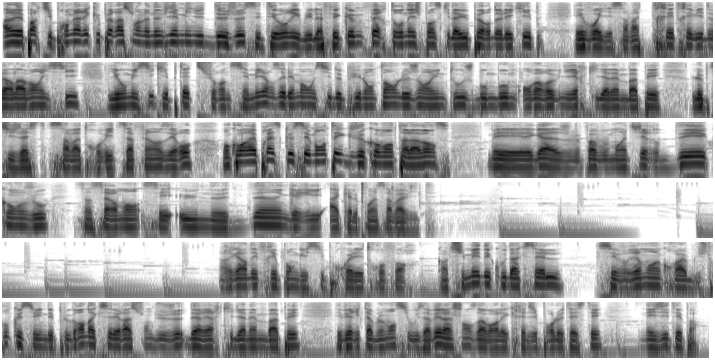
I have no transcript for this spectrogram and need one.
Allez, parti. Première récupération à la 9ème minute de jeu. C'était horrible. Il a fait que me faire tourner. Je pense qu'il a eu peur de l'équipe. Et voyez, ça va très très vite vers l'avant ici. Léo Messi qui est peut-être sur un de ses meilleurs éléments aussi depuis longtemps. Le jeu a une touche. Boum boum. On va revenir. Kylian Mbappé. Le petit geste. Ça va trop vite. Ça fait 1-0. On croirait presque que c'est monté que je commente à l'avance. Mais les gars, je vais pas vous mentir. Dès qu'on joue, sincèrement, c'est une dinguerie à quel point ça va vite. Regardez Frépong ici, pourquoi il est trop fort. Quand il met des coups d'axel, c'est vraiment incroyable. Je trouve que c'est une des plus grandes accélérations du jeu derrière Kylian Mbappé. Et véritablement, si vous avez la chance d'avoir les crédits pour le tester, n'hésitez pas.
